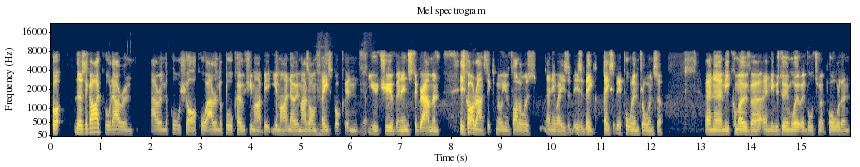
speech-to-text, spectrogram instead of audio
But there's a guy called Aaron Aaron the Pool Shark or Aaron the Pool Coach. You might be you might know him as on mm-hmm. Facebook and yep. YouTube and Instagram, and he's got around six million followers. Anyway, he's a, he's a big basically a pool influencer. And um, he come over and he was doing work with Ultimate Pool, and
